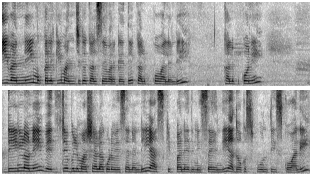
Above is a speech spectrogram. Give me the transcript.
ఇవన్నీ ముక్కలకి మంచిగా కలిసే వరకు అయితే కలుపుకోవాలండి. కలుపుకొని దీనిలోనే వెజిటేబుల్ మసాలా కూడా వేసానండి. ఆ స్కిప్ అనేది మిస్ అయింది. అదొక స్పూన్ తీసుకోవాలి.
